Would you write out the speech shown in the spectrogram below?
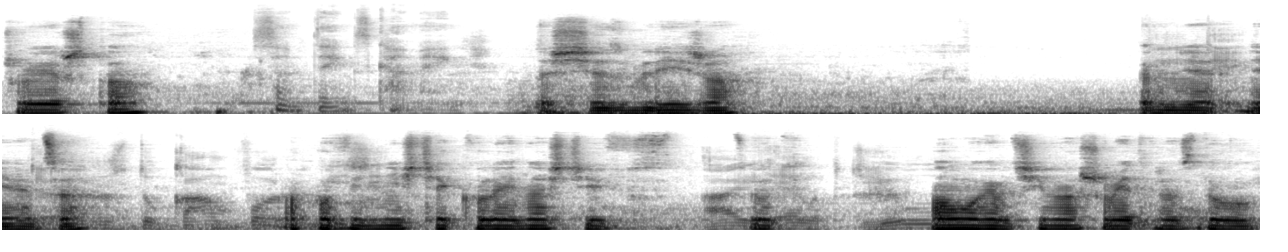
Czujesz to? Coś się zbliża. Pewnie, nie wiem co. A powinniście kolejności w... Tu... O, mówię ci, masz u mnie teraz dług.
